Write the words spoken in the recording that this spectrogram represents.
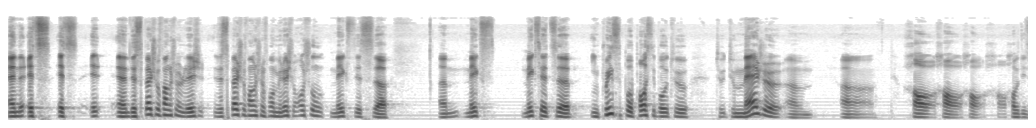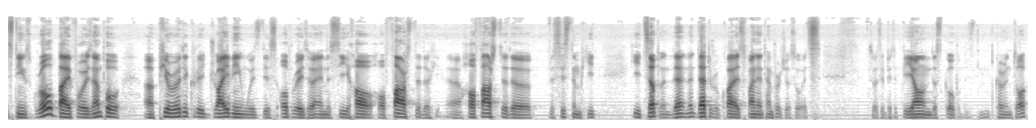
And it's, it's, it, and the special function relation, the spectral function formulation also makes this, um, makes, makes it in principle possible to, to, to measure um, how, how, how, how these things grow by, for example, uh, periodically driving with this operator and see how, how fast the uh, how fast the, the system heat, heats up, and that, that requires finite temperature, so it's so it's a bit beyond the scope of the current talk.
